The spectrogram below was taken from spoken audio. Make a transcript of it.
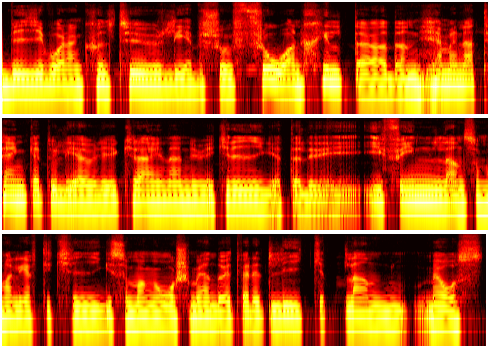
vi i vår kultur lever så frånskilt döden. Jag menar, tänk att du lever i Ukraina nu i kriget eller i Finland som har levt i krig i så många år som ändå är ett väldigt likt land med oss.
